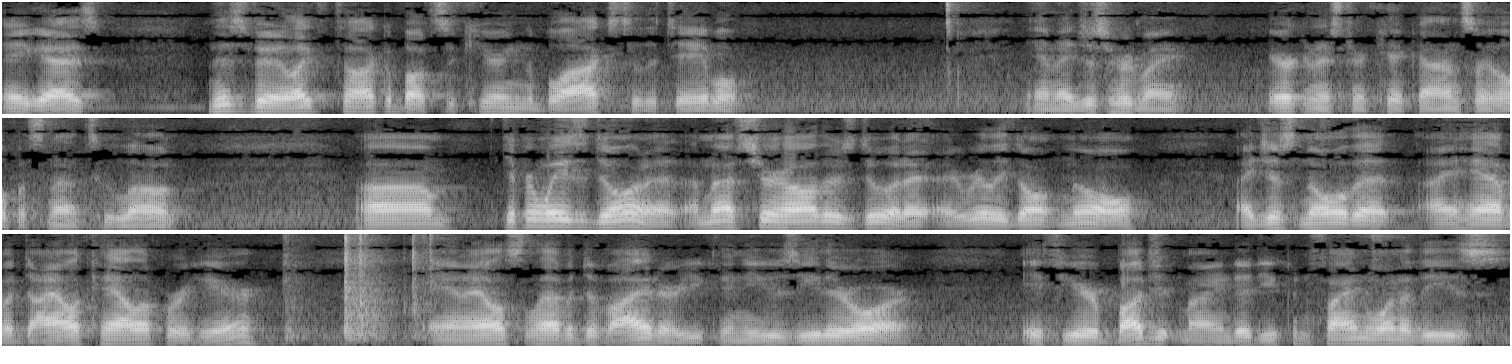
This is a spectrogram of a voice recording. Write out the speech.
Hey guys, in this video I'd like to talk about securing the blocks to the table. And I just heard my air conditioner kick on so I hope it's not too loud. Um, different ways of doing it. I'm not sure how others do it. I, I really don't know. I just know that I have a dial caliper here and I also have a divider. You can use either or. If you're budget minded you can find one of these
